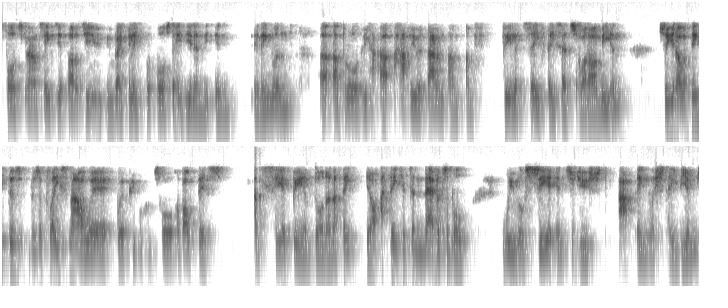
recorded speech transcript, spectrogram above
Sports Ground Safety Authority, who regulate football stadium in the, in in England, are broadly ha- uh, happy with that and, and, and, feel it's safe. They said so at our meeting. So you know, I think there's there's a place now where where people can talk about this and see it being done. And I think you know, I think it's inevitable. We will see it introduced at English stadiums.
